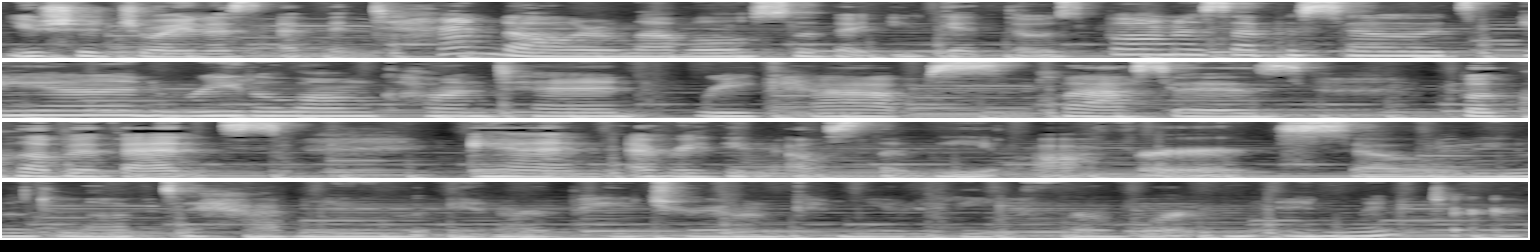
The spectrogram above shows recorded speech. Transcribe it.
you should join us at the $10 level so that you get those bonus episodes and read along content, recaps, classes, book club events, and everything else that we offer. So we would love to have you in our Patreon community for Wharton in Winter.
